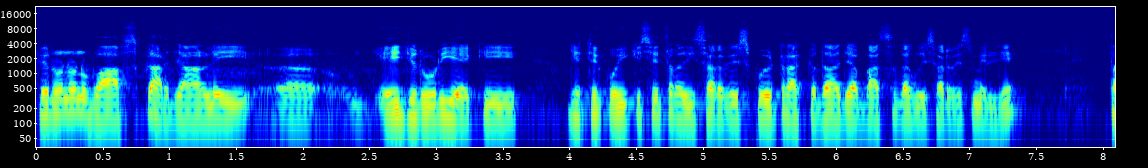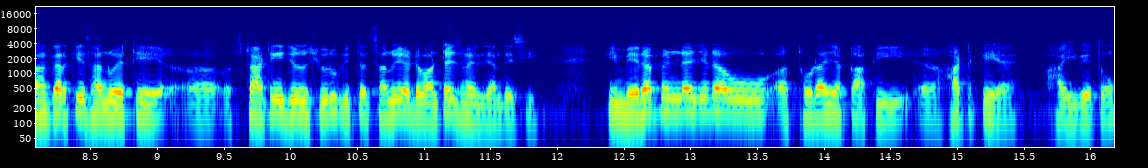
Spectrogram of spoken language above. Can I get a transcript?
ਫਿਰ ਉਹਨਾਂ ਨੂੰ ਵਾਪਸ ਘਰ ਜਾਣ ਲਈ ਇਹ ਜ਼ਰੂਰੀ ਹੈ ਕਿ ਜਿੱਥੇ ਕੋਈ ਕਿਸੇ ਤਰ੍ਹਾਂ ਦੀ ਸਰਵਿਸ ਕੋਈ ਟਰੱਕ ਦਾ ਜਾਂ ਬੱਸ ਦਾ ਕੋਈ ਸਰਵਿਸ ਮਿਲ ਜੇ। ਤਾਂ ਕਰਕੇ ਸਾਨੂੰ ਇੱਥੇ ਸਟਾਰਟਿੰਗ ਜਦੋਂ ਸ਼ੁਰੂ ਕੀਤਾ, ਸਾਨੂੰ ਇਹ ਐਡਵਾਂਟੇਜ ਮਿਲ ਜਾਂਦੇ ਸੀ ਕਿ ਮੇਰਾ ਪਿੰਡ ਹੈ ਜਿਹੜਾ ਉਹ ਥੋੜਾ ਜਿਹਾ ਕਾਫੀ ਹਟ ਕੇ ਹੈ ਹਾਈਵੇ ਤੋਂ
